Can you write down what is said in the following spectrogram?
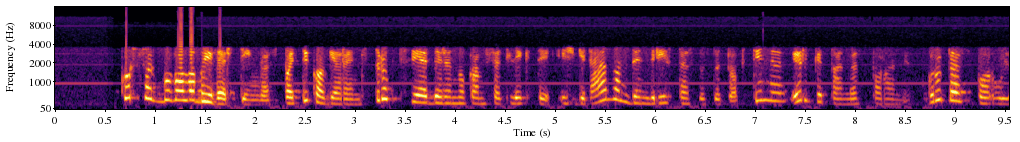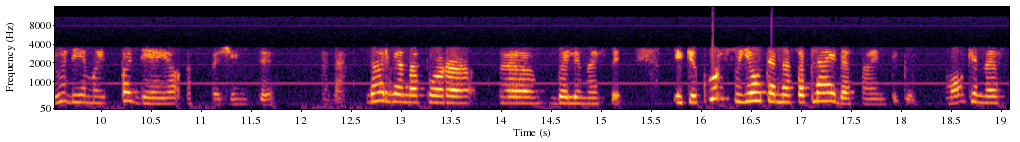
Kursas buvo labai vertingas, patiko gera instrukcija derinukams atlikti, išgyvenom bendrystę su sutoktiniu ir kitomis poromis. Grupės porų liūdėjimai padėjo atpažinti save. Dar viena pora e, dalinasi. Iki kursų jautėmės apleidę santykius, mokėmės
